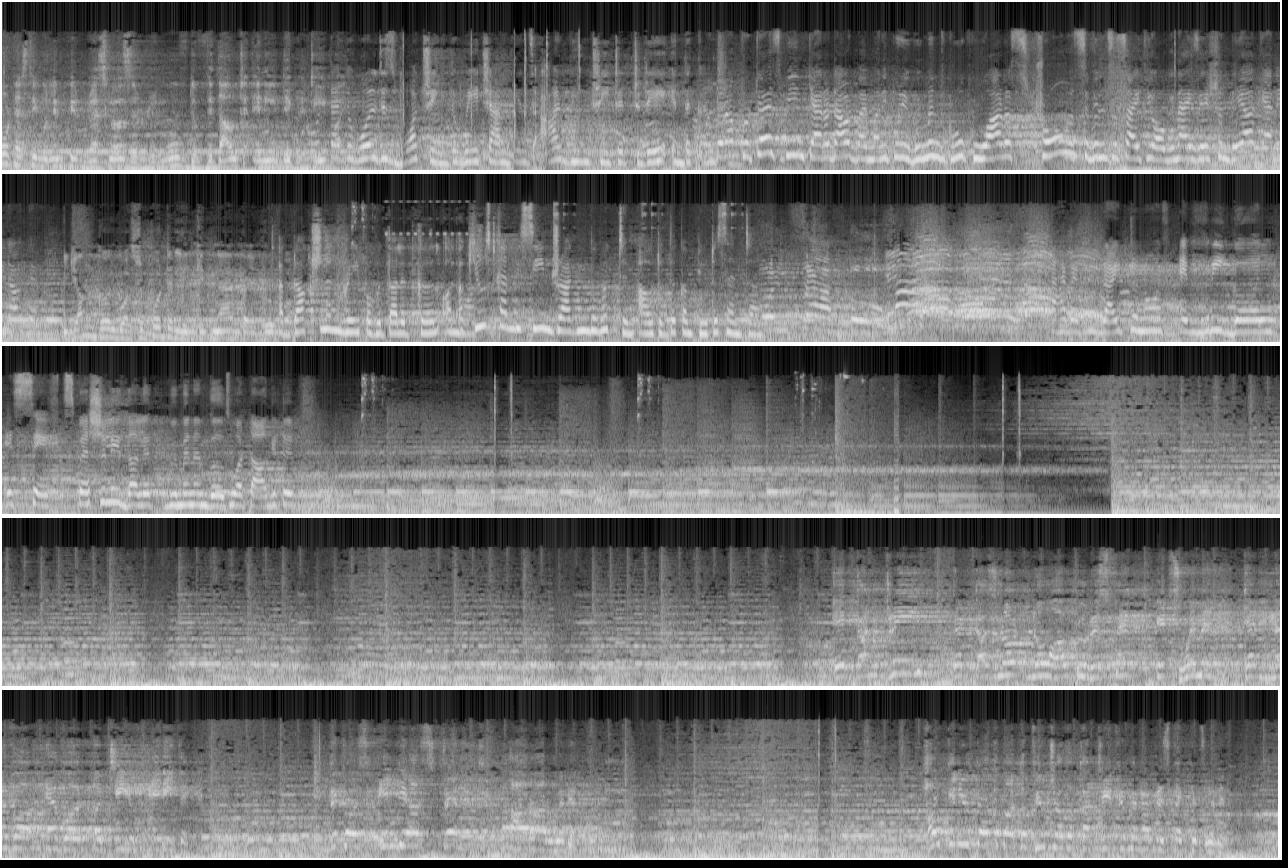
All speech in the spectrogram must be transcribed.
protesting Olympian wrestlers are removed without any dignity. that the world is watching the way champions are being treated today in the country. There are protests being carried out by Manipuri women's group who are a strong civil society organization. They are carrying out their A young girl was reportedly kidnapped by a group of Abduction and rape of a Dalit girl, an accused can be seen dragging the victim out of the computer center. I have every right to know if every girl is safe. especially Dalit women and girls who are targeted. Country that does not know how to respect its women can never ever achieve anything. Because India's strength are our women. How can you talk about the future of a country if you cannot respect its women?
